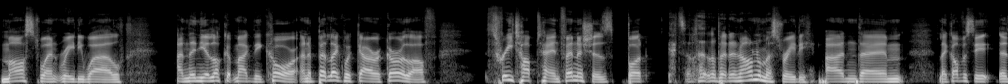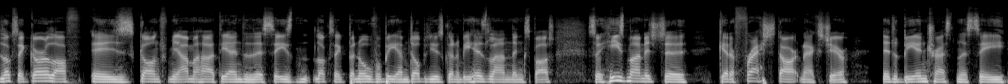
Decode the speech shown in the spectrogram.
Most went really well. And then you look at Magny-Cours, and a bit like with Garrett Gerloff, three top 10 finishes, but it's a little bit anonymous, really. And um, like, obviously, it looks like Gerloff is gone from Yamaha at the end of this season. Looks like Bonovo BMW is going to be his landing spot. So he's managed to get a fresh start next year. It'll be interesting to see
